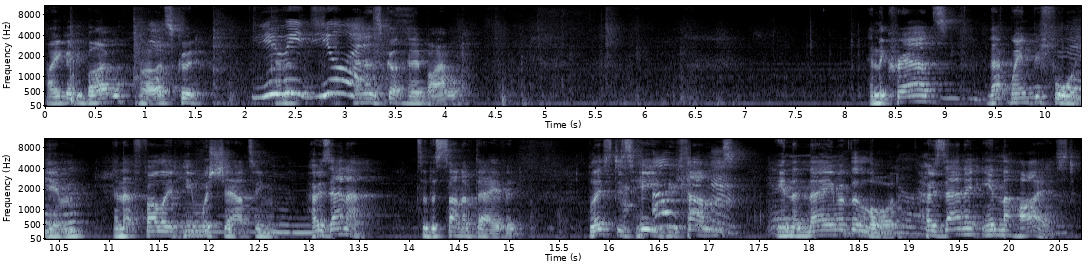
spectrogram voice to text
Oh, you got your Bible? Oh, that's good. You Hannah- read yours. Hannah's got her Bible. And the crowds that went before him and that followed him were shouting, Hosanna to the Son of David. Blessed is he who comes in the name of the Lord. Hosanna in the highest.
